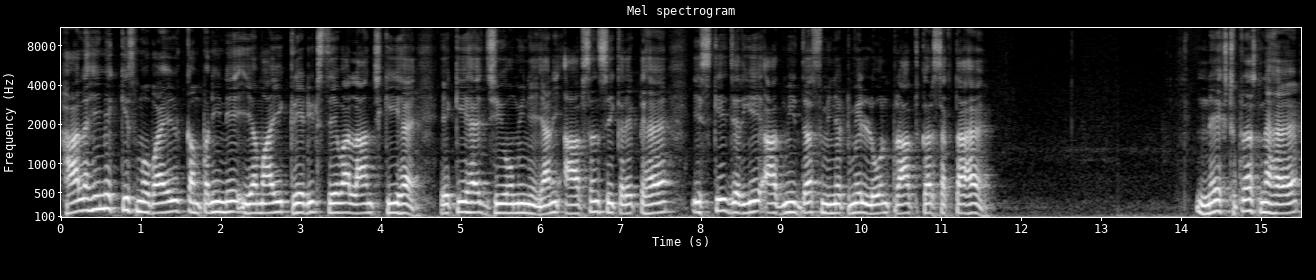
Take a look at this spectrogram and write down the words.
हाल ही में किस मोबाइल कंपनी ने एम क्रेडिट सेवा लॉन्च की है? एक ही है जियोमी ने, यानी ऑप्शन सी करेक्ट है। इसके ज़रिए आदमी 10 मिनट में लोन प्राप्त कर सकता है। नेक्स्ट प्रश्न है,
